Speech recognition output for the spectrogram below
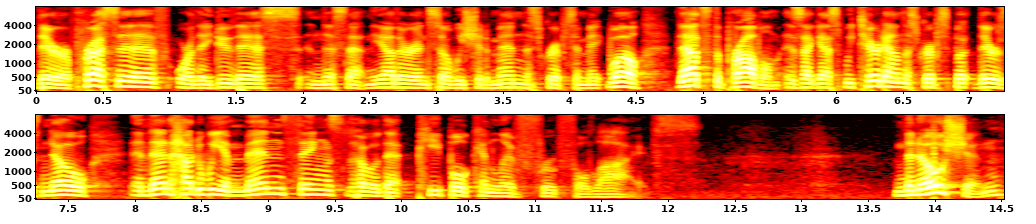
they're oppressive or they do this and this, that, and the other, and so we should amend the scripts and make. Well, that's the problem, is I guess we tear down the scripts, but there's no. And then how do we amend things so that people can live fruitful lives? The notion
